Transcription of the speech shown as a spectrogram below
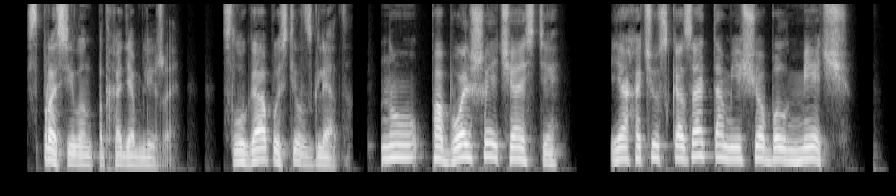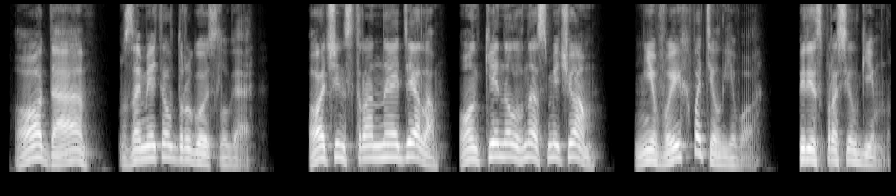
– спросил он, подходя ближе. Слуга опустил взгляд. «Ну, по большей части. Я хочу сказать, там еще был меч». «О, да», – заметил другой слуга. «Очень странное дело. Он кинул в нас мечом. Не выхватил его?» – переспросил Гимн.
